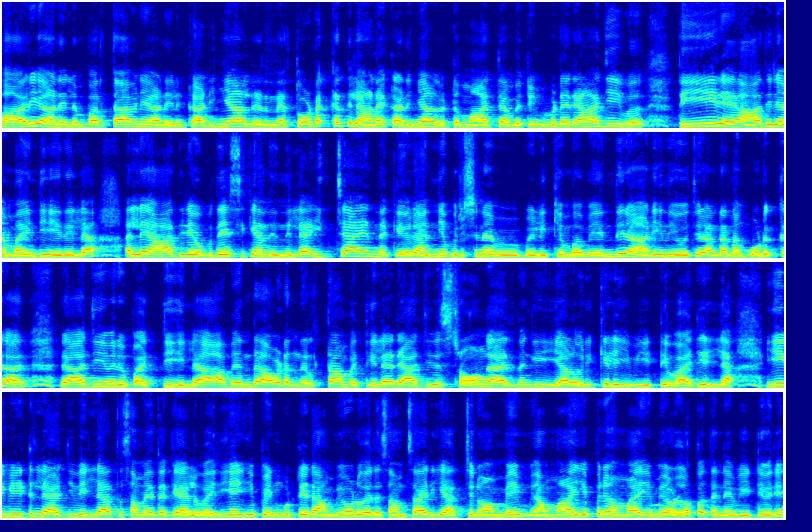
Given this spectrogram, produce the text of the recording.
ഭാര്യയാണേലും ഭർത്താവിനെ ആണേലും കടിഞ്ഞാളിടനെ തുടക്കത്തിലാണെ കടിഞ്ഞാളിട്ട് മാറ്റാൻ പറ്റും. ഇവിടെ രാജീവ് തീരെ ആതിരെ മൈൻഡ് ചെയ്തില്ല അല്ലെ ആതിരെ ഉപദേശിക്കാൻ നിന്നില്ല. ഇച്ഛ എന്നൊക്കെ ഒരു അന്യപുരുഷനെ വിളിക്കുമ്പം എന്തിനാടിയെന്ന് ചോദിച്ച് രണ്ടെണ്ണം കൊടുക്കാൻ രാജീവിന് പറ്റിയില്ല. ആ ബന്ധം അവിടെ നിർത്താൻ പറ്റിയില്ല. രാജീവ് സ്ട്രോങ് ആയിരുന്നെങ്കിൽ ഇയാൾ ഒരിക്കലും ഈ വീട്ടിൽ വരില്ല. ഈ വീട്ടിൽ രാജീവ് ഇല്ലാത്ത സമയത്തൊക്കെ അയാൾ വരിക. ഈ പെൺകുട്ടിയുടെ അമ്മയോട് വരെ സംസാരിക്കുക. അച്ഛനും അമ്മയും അമ്മായിയപ്പനും അമ്മായിയമ്മയും ഉള്ളപ്പോൾ തന്നെ വീട്ടിൽ വരിക.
